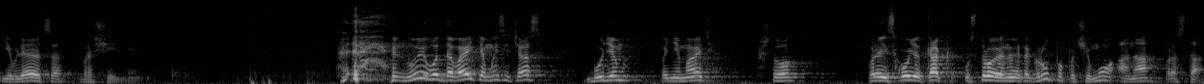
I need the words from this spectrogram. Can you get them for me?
являются вращениями. Ну и вот давайте мы сейчас будем понимать, что происходит, как устроена эта группа, почему она проста.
